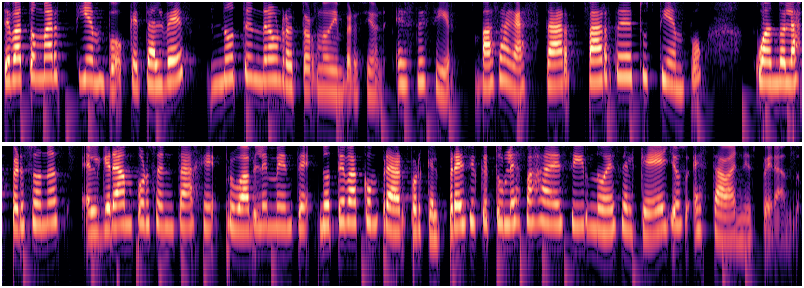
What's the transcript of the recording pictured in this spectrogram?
te va a tomar tiempo que tal vez no tendrá un retorno de inversión. Es decir, vas a gastar parte de tu tiempo cuando las personas, el gran porcentaje probablemente no te va a comprar porque el precio que tú les vas a decir no es el que ellos estaban esperando.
